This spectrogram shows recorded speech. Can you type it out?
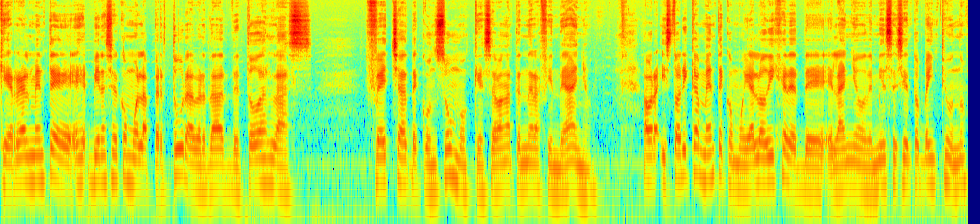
que realmente viene a ser como la apertura, ¿verdad?, de todas las fechas de consumo que se van a tener a fin de año. Ahora, históricamente, como ya lo dije desde el año de 1621,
